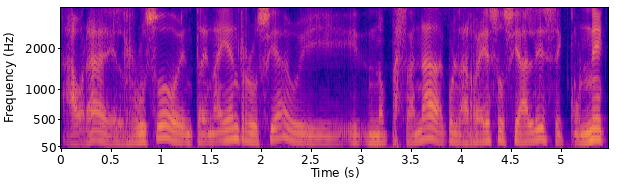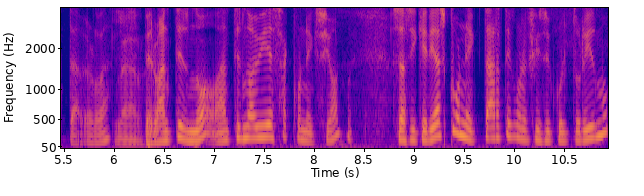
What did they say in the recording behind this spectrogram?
Ahora el ruso entrena ahí en Rusia y no pasa nada. Con las redes sociales se conecta, ¿verdad? Claro. Pero antes no, antes no había esa conexión. O sea, si querías conectarte con el fisiculturismo,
